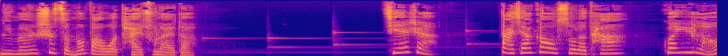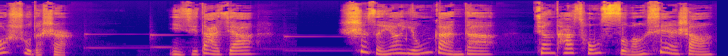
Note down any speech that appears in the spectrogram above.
你们是怎么把我抬出来的？”接着，大家告诉了他关于老鼠的事儿，以及大家是怎样勇敢的。将他从死亡线上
